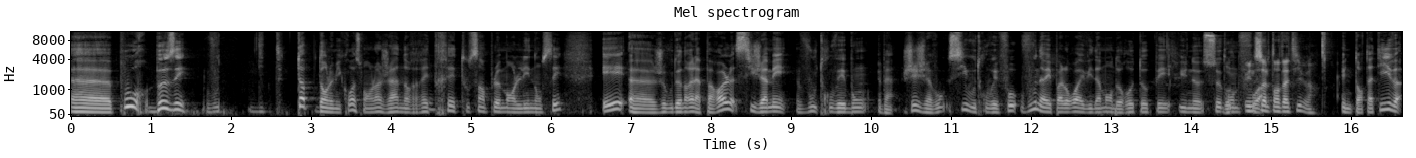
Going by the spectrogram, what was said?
Euh, pour buzzer, vous dites top dans le micro. À ce moment-là, j'arrêterai tout simplement l'énoncé et euh, je vous donnerai la parole. Si jamais vous trouvez bon, eh ben, GG à vous. Si vous trouvez faux, vous n'avez pas le droit évidemment de retoper une seconde Donc fois une seule tentative. une tentative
